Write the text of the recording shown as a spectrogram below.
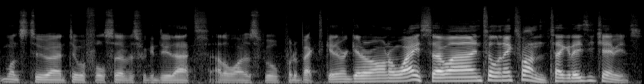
wants to uh, do a full service, we can do that. Otherwise, we'll put it back together and get it on our way. So uh, until the next one, take it easy, champions.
